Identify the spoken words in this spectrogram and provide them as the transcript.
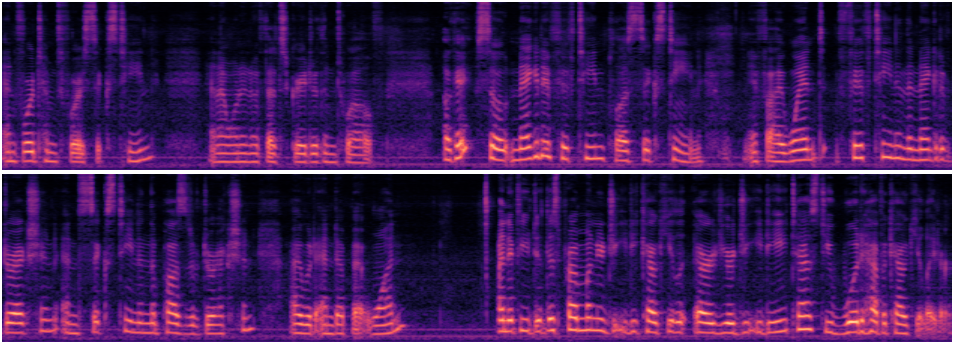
and 4 times 4 is 16, and I want to know if that's greater than 12. Okay, so negative 15 plus 16. If I went 15 in the negative direction and 16 in the positive direction, I would end up at 1. And if you did this problem on your GED calcul or your GED test, you would have a calculator.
